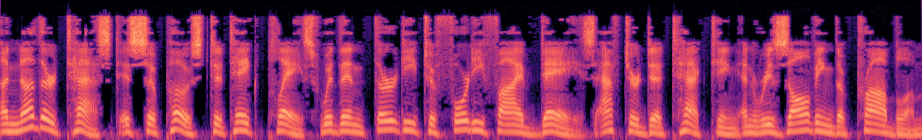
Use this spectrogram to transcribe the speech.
Another test is supposed to take place within 30 to 45 days after detecting and resolving the problem.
